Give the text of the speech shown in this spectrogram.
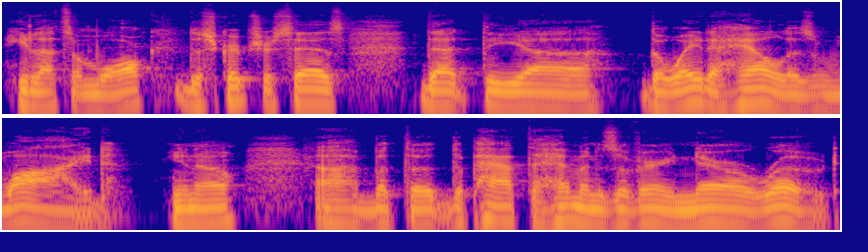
he lets them walk. The scripture says that the uh, the way to hell is wide, you know, uh, but the the path to heaven is a very narrow road.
